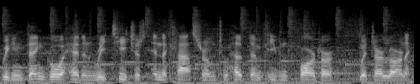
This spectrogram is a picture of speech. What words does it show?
we can then go ahead and reteach it in the classroom to help them even further with their learning.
